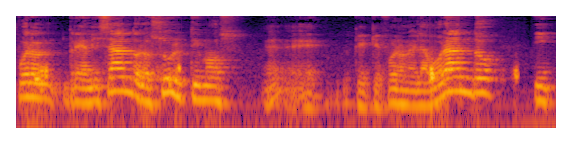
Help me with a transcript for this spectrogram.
fueron realizando, los últimos eh, que, fueron elaborando y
